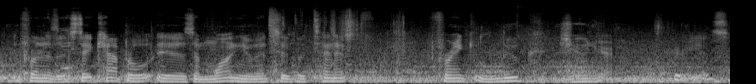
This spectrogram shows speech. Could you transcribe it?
In front of the state capitol is a monument to Lieutenant Frank Luke Jr. Here he is.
